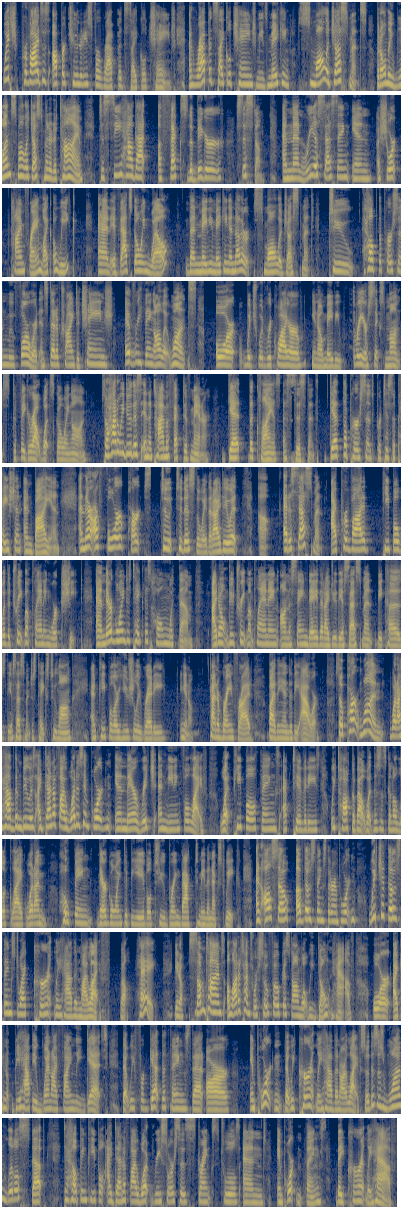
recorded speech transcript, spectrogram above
Which provides us opportunities for rapid cycle change. And rapid cycle change means making small adjustments, but only one small adjustment at a time to see how that affects the bigger system. And then reassessing in a short time frame, like a week. And if that's going well, then maybe making another small adjustment to help the person move forward instead of trying to change everything all at once or which would require, you know, maybe three or six months to figure out what's going on. So, how do we do this in a time effective manner? Get the client's assistance, get the person's participation and buy in. And there are four parts to, to this, the way that I do it. Uh, at assessment, I provide people with a treatment planning worksheet, and they're going to take this home with them. I don't do treatment planning on the same day that I do the assessment because the assessment just takes too long and people are usually ready, you know, kind of brain fried by the end of the hour. So, part one, what I have them do is identify what is important in their rich and meaningful life. What people, things, activities, we talk about what this is going to look like, what I'm hoping they're going to be able to bring back to me the next week. And also, of those things that are important, which of those things do I currently have in my life? Well, hey, you know, sometimes, a lot of times we're so focused on what we don't have, or I can be happy when I finally get, that we forget the things that are important that we currently have in our life. So, this is one little step to helping people identify what resources, strengths, tools, and important things they currently have.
